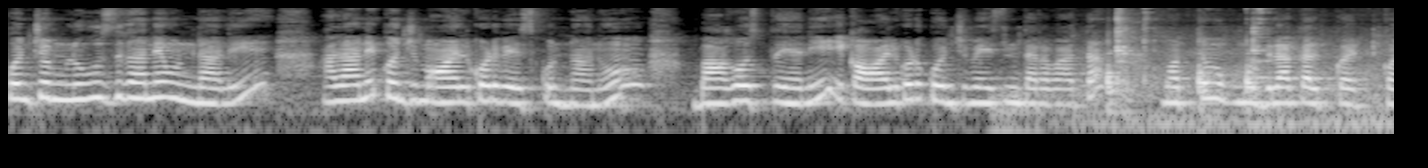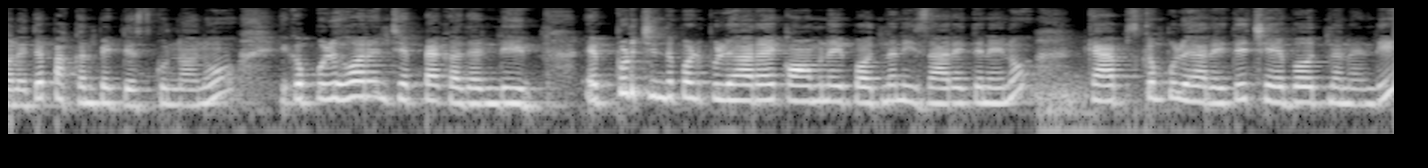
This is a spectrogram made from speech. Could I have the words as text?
కొంచెం లూజ్గానే ఉండాలి. అలానే కొంచెం ఆయిల్ కూడా వేసుకుంటున్నాను. బాగా వస్తాయని. ఇక ఆయిల్ కూడా కొంచెం వేసిన తర్వాత మొత్తం ఒక ముద్దలా కలుపు అయితే పక్కన పెట్టేసుకున్నాను. ఇక పులిహోర అని చెప్పా కదండి. ఎప్పుడు చింతపండు పులిహోర కామన్ అయిపోతుందని ఈసారి అయితే నేను క్యాప్సికం పులిహోర అయితే చేయబోతున్నానండి.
